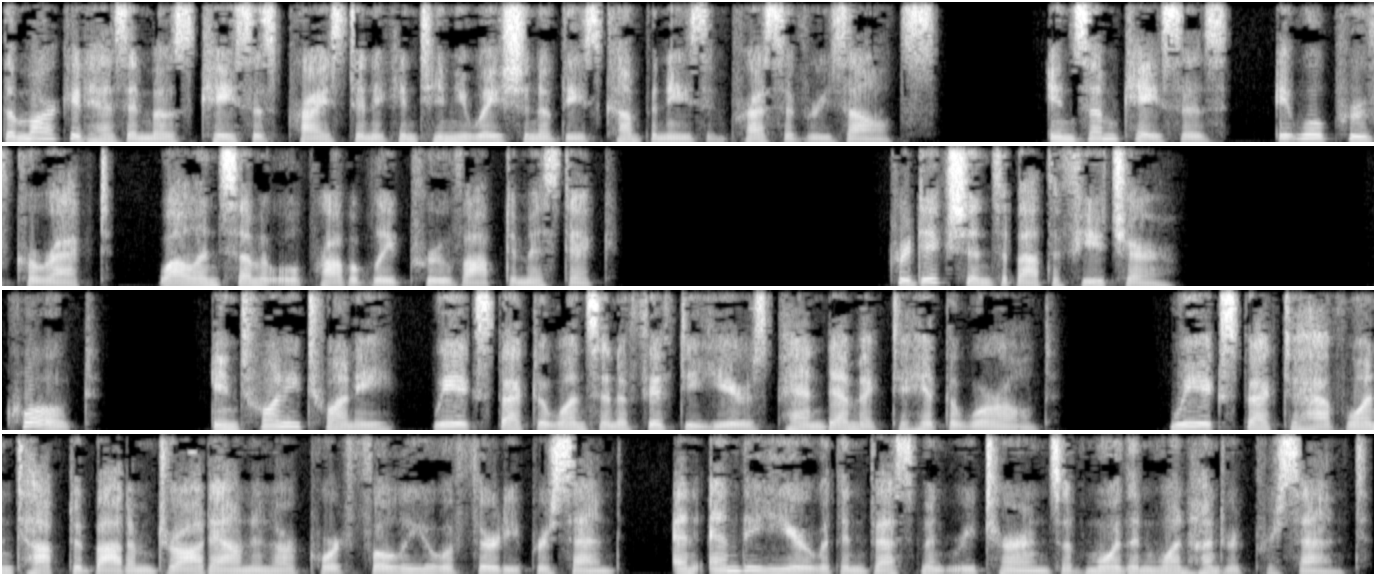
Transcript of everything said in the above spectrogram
The market has in most cases priced in a continuation of these companies' impressive results. In some cases, it will prove correct, while in some it will probably prove optimistic. Predictions about the future. Quote In 2020, we expect a once in a 50 years pandemic to hit the world. We expect to have one top to bottom drawdown in our portfolio of 30% and end the year with investment returns of more than 100%.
